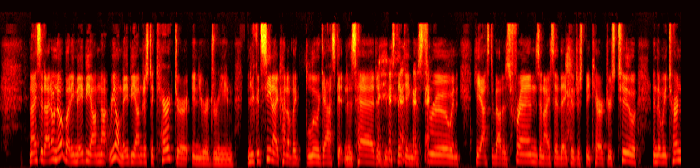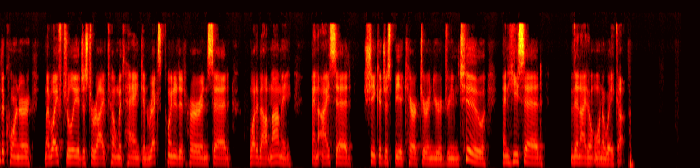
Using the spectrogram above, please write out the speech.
And I said, I don't know, buddy. Maybe I'm not real. Maybe I'm just a character in your dream. And you could see, and I kind of like blew a gasket in his head, and he was thinking this through. And he asked about his friends, and I said they could just be characters too. And then we turned the corner. My wife Julia just arrived home with Hank, and Rex pointed at her and said, "What about mommy?" And I said, "She could just be a character in your dream too." And he said, "Then I don't want to wake up."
